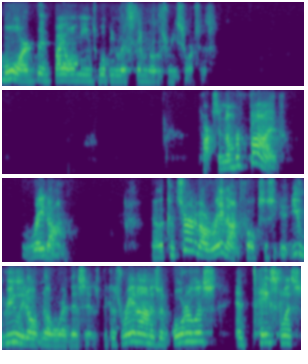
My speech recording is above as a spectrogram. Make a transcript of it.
more, then by all means, we'll be listing those resources. Toxin number five, radon. Now the concern about radon, folks, is you really don't know where this is because radon is an odorless and tasteless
